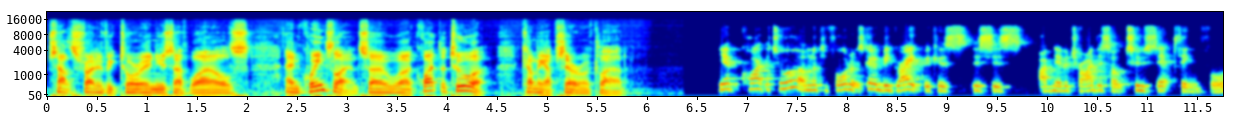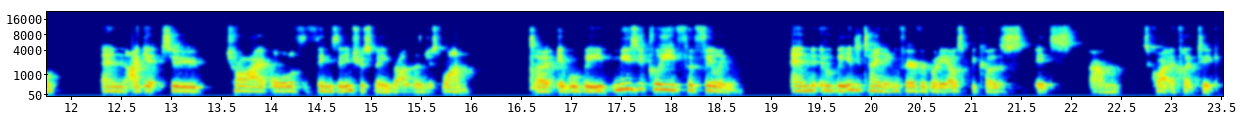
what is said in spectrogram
South Australia, Victoria, New South Wales, and Queensland. So uh, quite the tour coming up, Sarah McLeod. Yep, quite the tour. I'm looking forward to it. It's going to be great because this is, I've never tried this whole two set thing before. And I get to try all of the things that interest me rather than just one. So it will be musically fulfilling and it'll be entertaining for everybody else because it's, um, it's quite eclectic.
